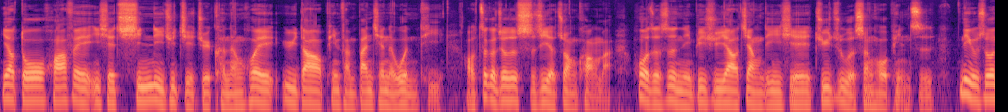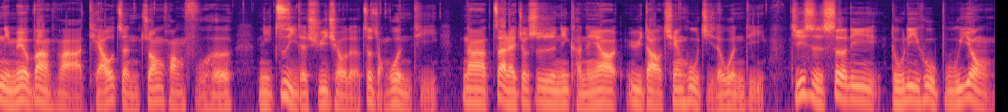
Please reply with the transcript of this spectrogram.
要多花费一些心力去解决可能会遇到频繁搬迁的问题哦。这个就是实际的状况嘛，或者是你必须要降低一些居住的生活品质，例如说你没有办法调整装潢符合你自己的需求的这种问题。那再来就是你可能要遇到迁户籍的问题，即使设立独立户不用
